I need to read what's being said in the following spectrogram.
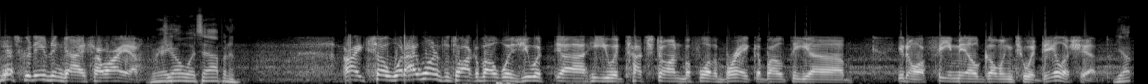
Yes, good evening, guys. How are you? Great. Joe, what's happening? All right. So what I wanted to talk about was you had uh, you had touched on before the break about the uh, you know a female going to a dealership. Yep.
